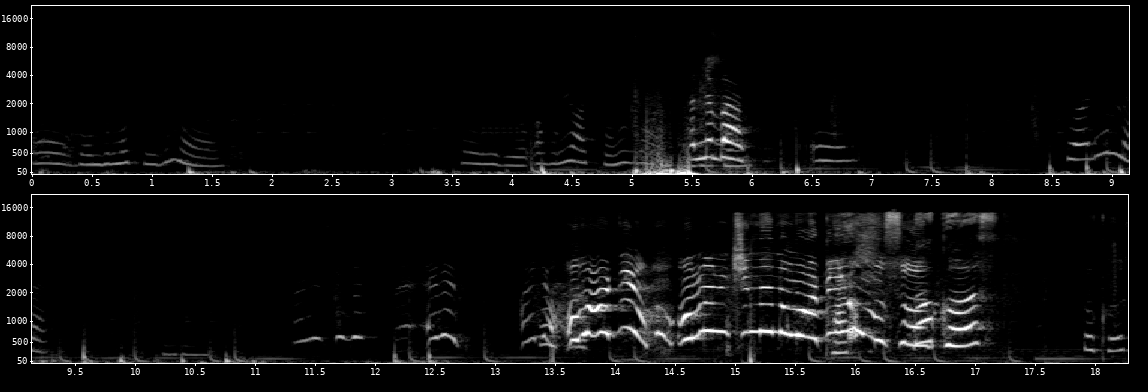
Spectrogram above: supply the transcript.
Oo dondurma şeyi değil mi o? Şurayı diyor. Aa burayı açmamız lazım. Anne bak. Ee, söyleyeyim mi? Anne şurada. e, Evet. Anne o var diyor. Onun içinde ne var biliyor Kaç? musun? Dokuz. Dokuz.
